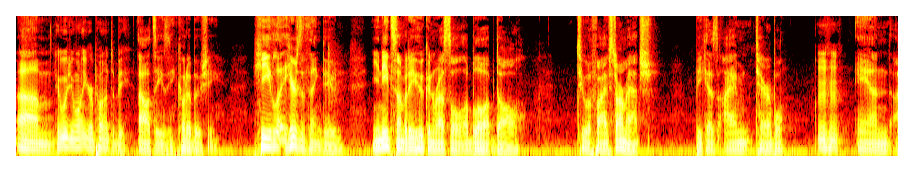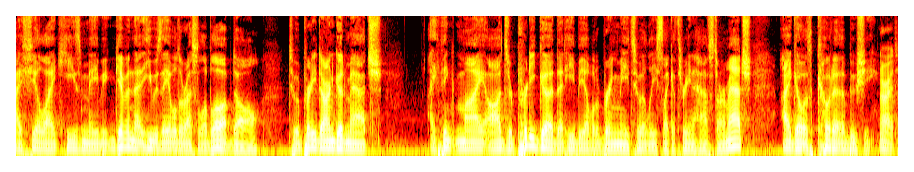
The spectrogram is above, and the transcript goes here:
Um, Who would you want your opponent to be? Oh, it's easy. Kota Ibushi. He here's the thing, dude. You need somebody who can wrestle a blow up doll to a five star match because I'm terrible. Mhm. And I feel like he's maybe given that he was able to wrestle a blow up doll to a pretty darn good match. I think my odds are pretty good that he'd be able to bring me to at least like a three and a half star match. I go with Kota Ibushi. All right.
